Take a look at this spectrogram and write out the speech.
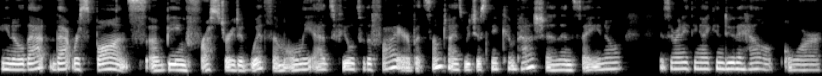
you know, that, that response of being frustrated with them only adds fuel to the fire. But sometimes we just need compassion and say, you know, is there anything I can do to help? Or,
